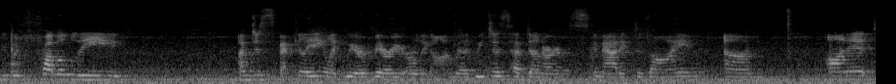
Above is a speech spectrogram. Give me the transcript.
we would probably, I'm just speculating, like we are very early on, like we just have done our schematic design, um, on it.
